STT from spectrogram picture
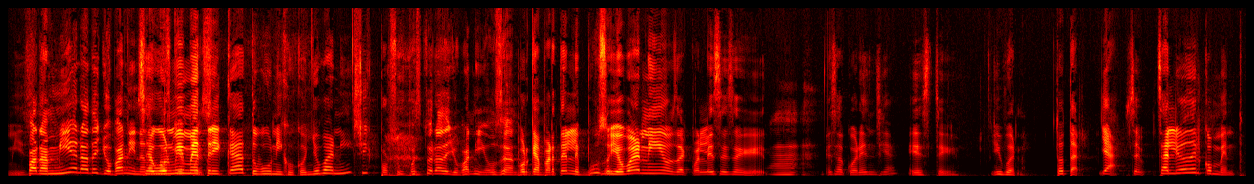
mis Para mí era de Giovanni, nada según más mi que, pues, métrica, tuvo un hijo con Giovanni. Sí, por supuesto era de Giovanni, o sea... Porque aparte le puso Giovanni, o sea, ¿cuál es ese, Mm, esa coherencia? Este, y bueno, total, ya, se salió del convento.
